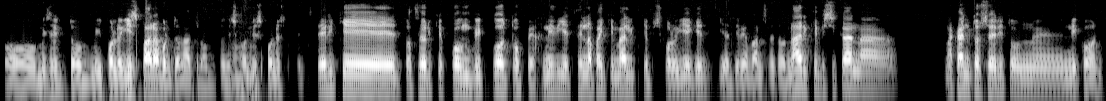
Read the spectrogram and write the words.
Ο Μίτσελ το υπολογίζει πάρα πολύ τον Ατρόμητο. Δυσκολίες πολλές στο περιστέρι και το θεωρεί και κομβικό το παιχνίδι γιατί θέλει να πάει και με άλλη και ψυχολογία και για τη ρεβάνς με τον Άρη και φυσικά να, να κάνει το σερί των ε, νικών.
